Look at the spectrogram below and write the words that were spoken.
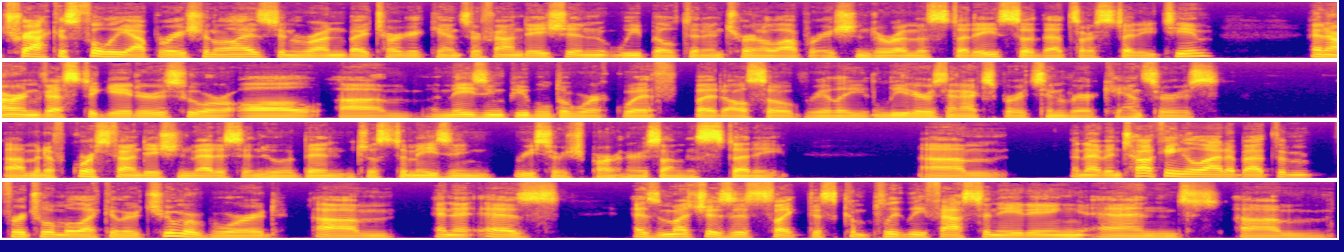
track is fully operationalized and run by Target Cancer Foundation. We built an internal operation to run the study, so that's our study team, and our investigators, who are all um, amazing people to work with, but also really leaders and experts in rare cancers, um, and of course Foundation Medicine, who have been just amazing research partners on this study. Um, and I've been talking a lot about the virtual molecular tumor board, um, and as as much as it's like this completely fascinating and um,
